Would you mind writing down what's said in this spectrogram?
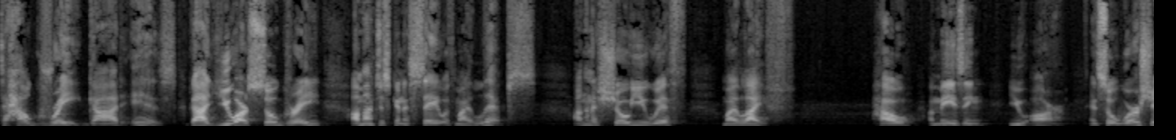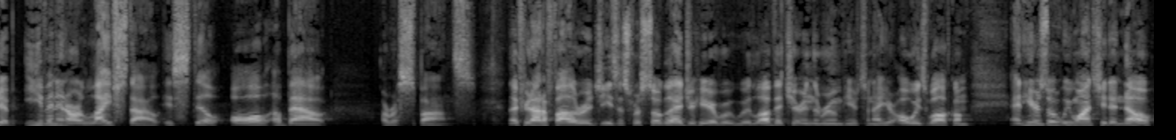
to how great God is. God, you are so great. I'm not just going to say it with my lips, I'm going to show you with my life how amazing you are. And so, worship, even in our lifestyle, is still all about a response. Now, if you're not a follower of Jesus, we're so glad you're here. We, love that you're in the room here tonight. You're always welcome. And here's what we want you to know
